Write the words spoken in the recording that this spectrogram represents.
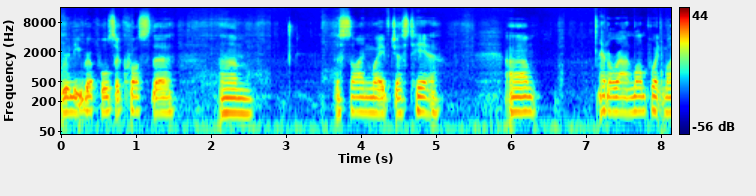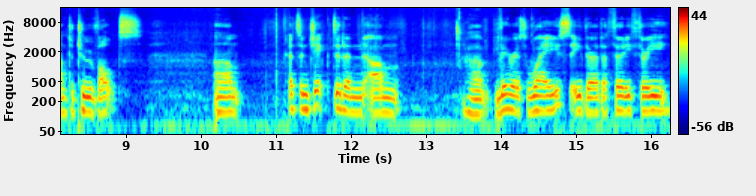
really ripples across the um, the sine wave just here um, at around 1.1 to 2 volts. Um, it's injected in um, uh, various ways, either at a 33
